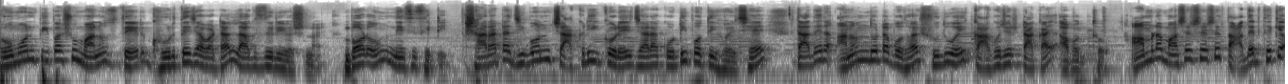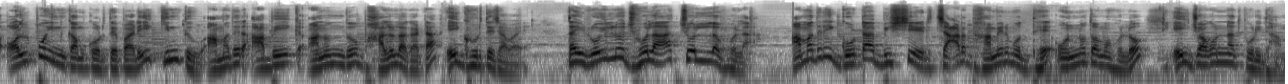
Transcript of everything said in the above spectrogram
ভ্রমণ পিপাসু মানুষদের ঘুরতে যাওয়াটা লাক্সারিয়াস নয়, বরং নেসেসিটি সারাটা জীবন চাকরি করে যারা কোটিপতি হয়েছে, তাদের আনন্দটা বোধহয় শুধু ওই কাগজের টাকায় আবদ্ধ। আমরা মাসের শেষে তাদের থেকে অল্প ইনকাম করতে পারি, কিন্তু আমাদের আবেগ, আনন্দ, ভালো লাগাটা এই ঘুরতে যাওয়ায়। তাই রইল ঝোলা, চলল ভোলা। আমাদের এই গোটা বিশ্বের চার ধামের মধ্যে অন্যতম হলো এই জগন্নাথপুরী ধাম।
